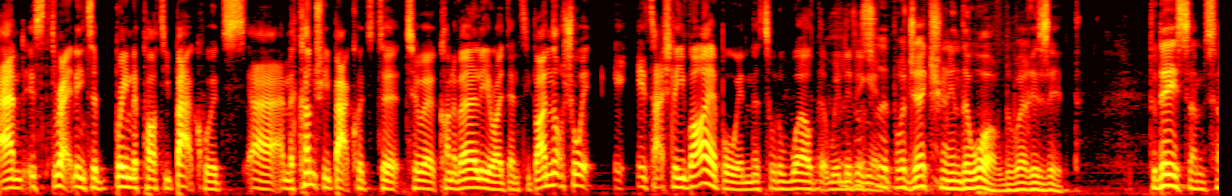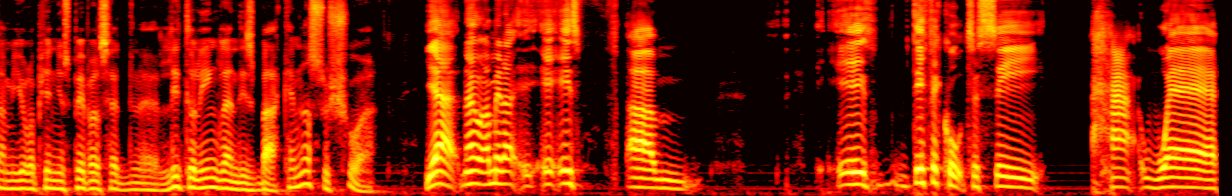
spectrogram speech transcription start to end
and is threatening to bring the party backwards uh, and the country backwards to, to a kind of earlier identity. But I'm not sure it, it, it's actually viable in the sort of world that we're living in. The projection in the world, where is it? Today, some, some European newspapers said uh, Little England is back. I'm not so sure. Yeah, no, I mean, it is, um, it is difficult to see how, where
